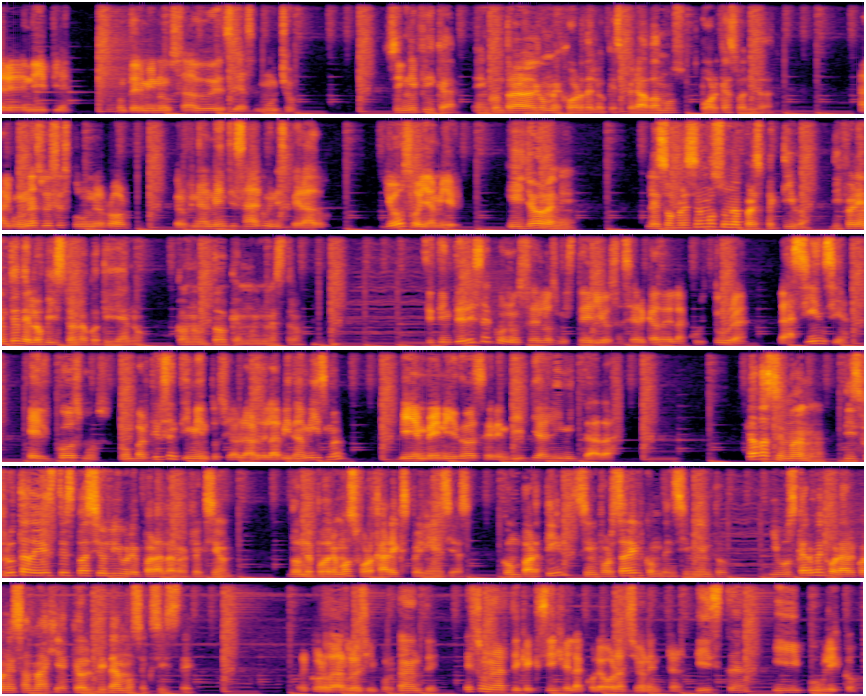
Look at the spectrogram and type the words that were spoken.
Serendipia, un término usado desde hace mucho. Significa encontrar algo mejor de lo que esperábamos por casualidad. Algunas veces por un error, pero finalmente es algo inesperado. Yo soy Amir. Y yo, René. Les ofrecemos una perspectiva diferente de lo visto en lo cotidiano, con un toque muy nuestro. Si te interesa conocer los misterios acerca de la cultura, la ciencia, el cosmos, compartir sentimientos y hablar de la vida misma, bienvenido a Serendipia Limitada. Cada semana disfruta de este espacio libre para la reflexión, donde podremos forjar experiencias, compartir sin forzar el convencimiento y buscar mejorar con esa magia que olvidamos existe. Recordarlo es importante. Es un arte que exige la colaboración entre artista y público.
